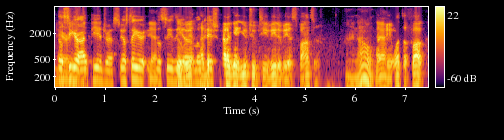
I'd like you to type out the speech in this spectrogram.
They'll see your IP address. You'll see your. Yeah. They'll see the Dude, we- uh, location. we gotta get YouTube TV to be a sponsor. I know. I mean, what the fuck?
